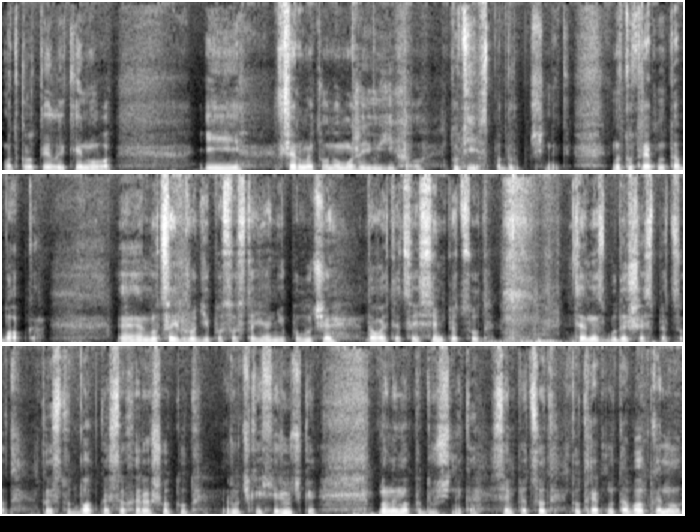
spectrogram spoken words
открутили, кинуло. І в чермет воно може і уїхало. Тут є подручник. Ну тут репнута бабка. Е, ну цей вроді по состоянню получше. Давайте цей 7500. Це у нас буде 6500. Тобто тут бабка все хорошо, тут ручки-хірючки, але нема подручника. 7500, тут репнута бабка. Ну,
